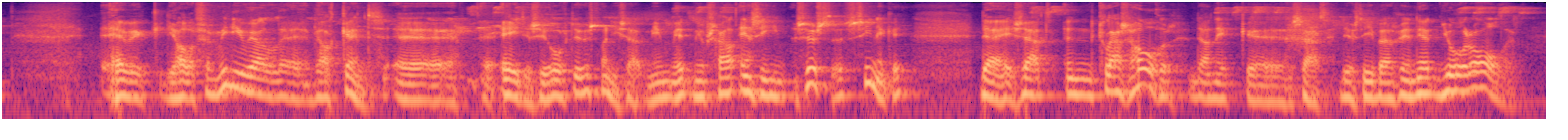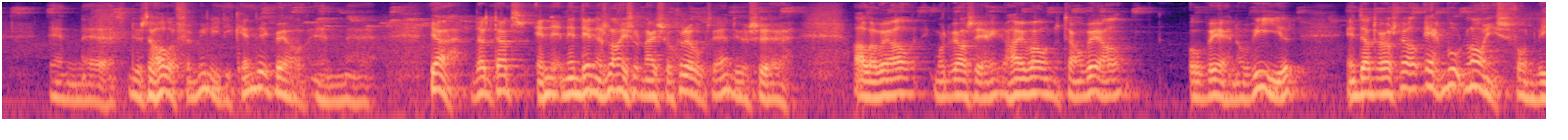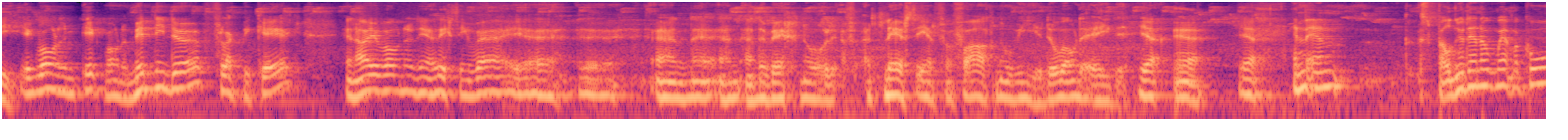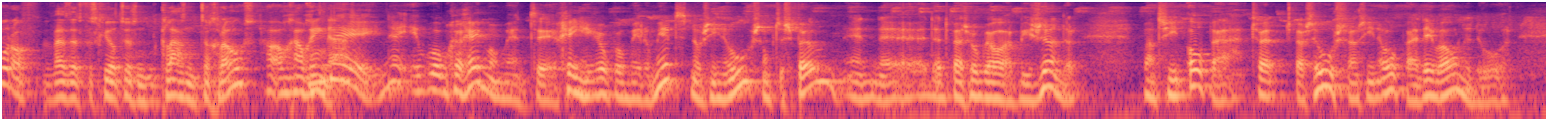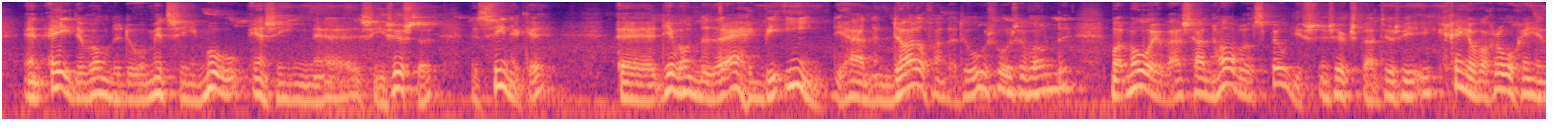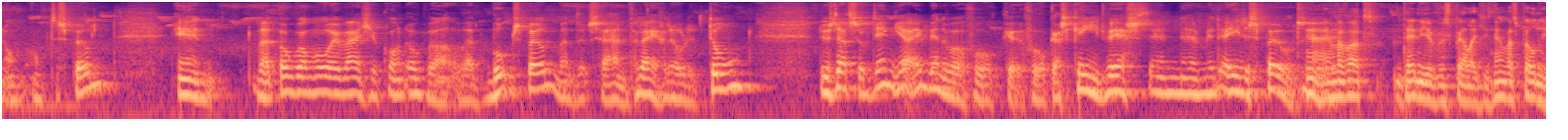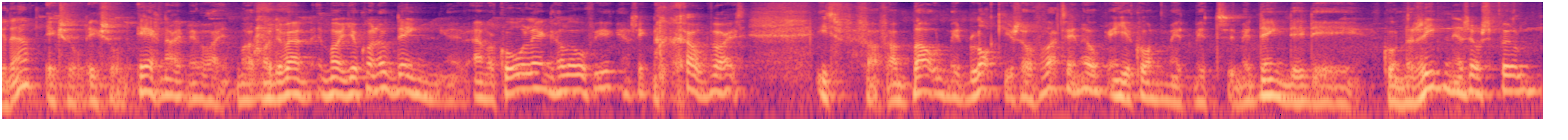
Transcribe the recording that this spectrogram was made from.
heb ik die halve familie wel, eh, wel kent. Eh, eh, Ede zelf dus, want die zat met, me op schaal. En zijn zuster, Sineke, die zat een klas hoger dan ik zat. Dus die was weer net een jaar ouder. En, dus de halve familie, die kende ik wel. En ja, dat, dat, en, en en Dennis Lang is ook niet zo groot. Hè? Dus alhoewel, ik moet wel zeggen, hij woonde dan wel op weg naar Wier. En dat was wel echt goed langs van wie. Ik woonde, ik woonde midden in Durp, vlak bij Kerk. En hij woonde in richting wij eh, eh, eh, aan, aan de weg naar het laatste eind van Vaag naar Wier. Daar woonde Ede. Ja, Ja. ja. En, en speelde u dan ook met elkaar? Of was het verschil tussen klassen te groot? Hoe, hoe ging dat? Nee, nee, op een gegeven moment eh, ging ik ook wel meer om met naar zijn huis om te spelen. En eh, dat was ook wel wat bijzonder. Want zijn opa, het wa- het was het huis van zijn opa, die woonde door. En Ede woonde door met zijn moe en zijn, eh, zijn zuster, met Sineke. Eh, die woonden er eigenlijk bij in. Die hadden een deel van dat huis waar ze woonden. Maar het mooie was, ze hadden heel veel speeltjes en. Dus ik ging er wel graag in om, om te spelen. En wat ook wel mooi was, je kon ook wel wat boeken spelen, want ze hadden een vrij grote toon. Dus dat soort dingen, ja, ik ben er wel voor, eh, voor ik als kind west en eh, met Ede speelt. Ja, en wat deed je voor spelletjes? hè? Wat speelde je dan? Ik zal, ik echt nooit meer weten. Maar, maar, er waren, maar je kon ook dingen eh, aan elkaar leggen, geloof ik. Als ik nog goud weet. Iets van, van bouwen met blokjes of wat dan ook. En je kon met, met, met dingen die, die kon rieden en zo spullen.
